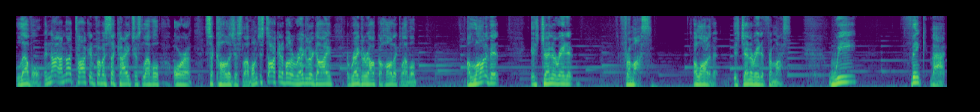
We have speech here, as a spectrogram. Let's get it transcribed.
level, and not, I'm not talking from a psychiatrist level or a psychologist level. I'm just talking about a regular guy, a regular alcoholic level. A lot of it is generated from us. A lot of it is generated from us. We think that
